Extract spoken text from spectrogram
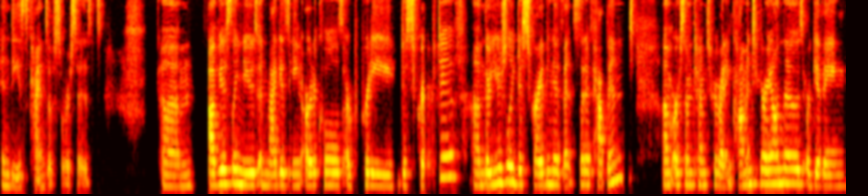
in these kinds of sources. Um, obviously news and magazine articles are pretty descriptive. Um, they're usually describing events that have happened um, or sometimes providing commentary on those or giving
